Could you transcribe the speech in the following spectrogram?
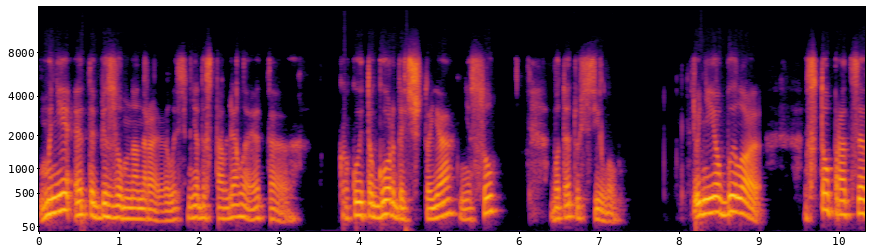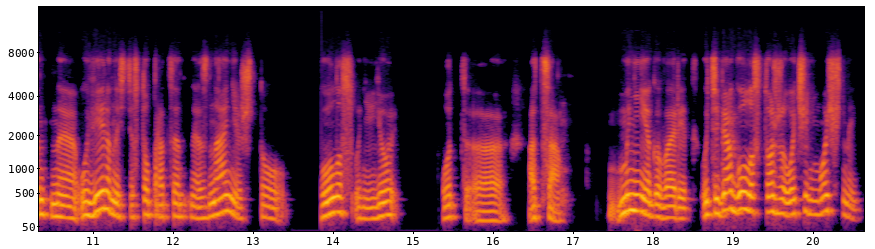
Мне это безумно нравилось. Мне доставляло это какую-то гордость, что я несу вот эту силу. У нее было стопроцентная уверенность и стопроцентное знание, что голос у нее от э, отца. Мне говорит, у тебя голос тоже очень мощный,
